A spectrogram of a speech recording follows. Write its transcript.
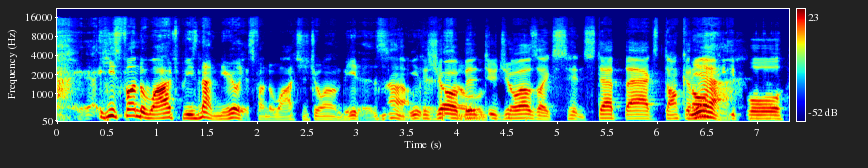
He's fun to watch, but he's not nearly as fun to watch as Joel Embiid is. No, because Joel, so- dude, Joel's like hitting step backs, dunking Yeah. on people.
